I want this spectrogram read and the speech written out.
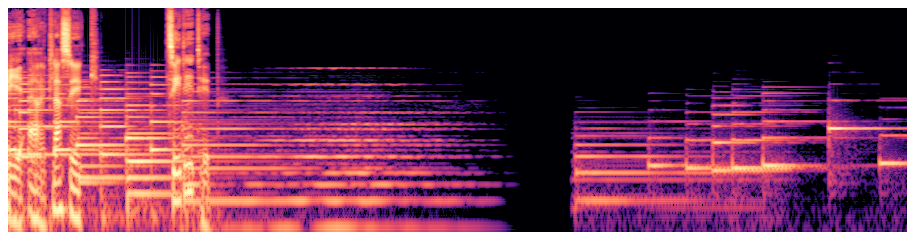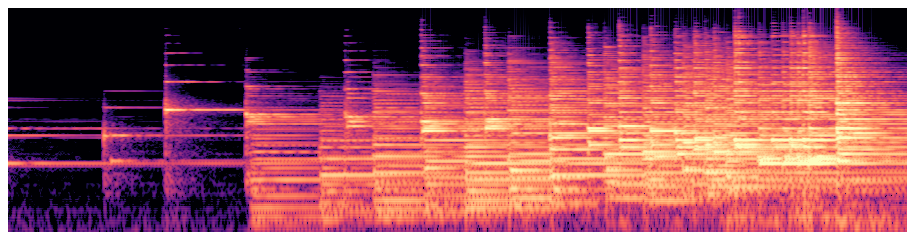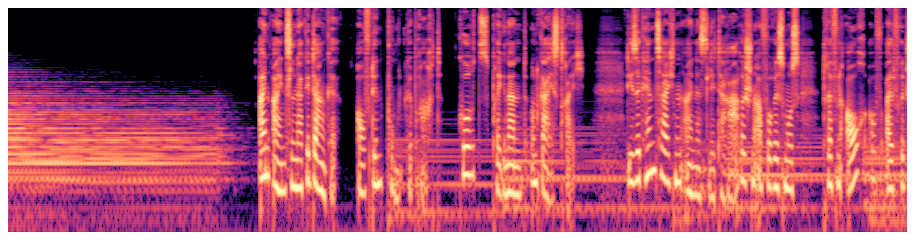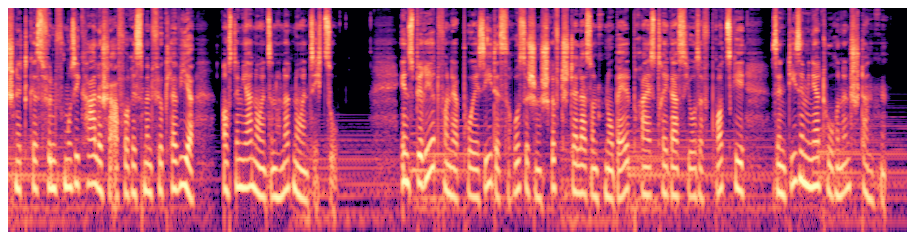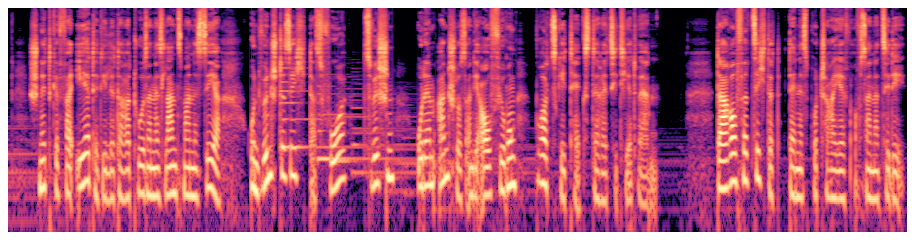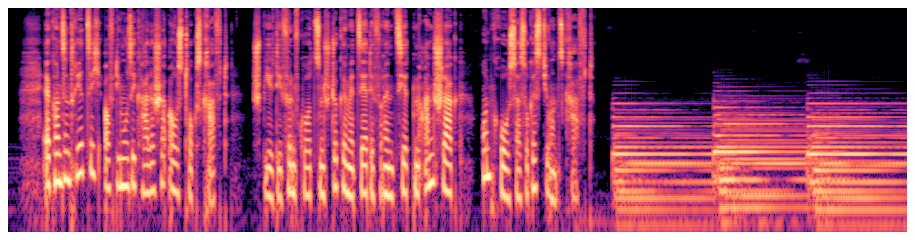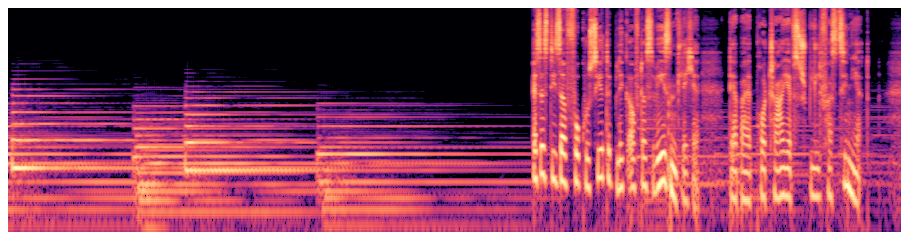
BR Klassik. CD-Tipp Ein einzelner Gedanke, auf den Punkt gebracht. Kurz, prägnant und geistreich. Diese Kennzeichen eines literarischen Aphorismus treffen auch auf Alfred Schnittkes fünf musikalische Aphorismen für Klavier aus dem Jahr 1990 zu. Inspiriert von der Poesie des russischen Schriftstellers und Nobelpreisträgers Josef Brodsky sind diese Miniaturen entstanden. Schnittke verehrte die Literatur seines Landsmannes sehr und wünschte sich, dass vor, zwischen oder im Anschluss an die Aufführung Brodsky-Texte rezitiert werden. Darauf verzichtet Dennis Prochajew auf seiner CD. Er konzentriert sich auf die musikalische Ausdruckskraft, spielt die fünf kurzen Stücke mit sehr differenziertem Anschlag und großer Suggestionskraft. Es ist dieser fokussierte Blick auf das Wesentliche, der bei Prochajews Spiel fasziniert.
